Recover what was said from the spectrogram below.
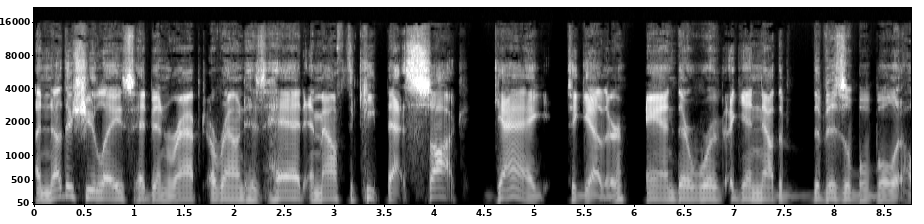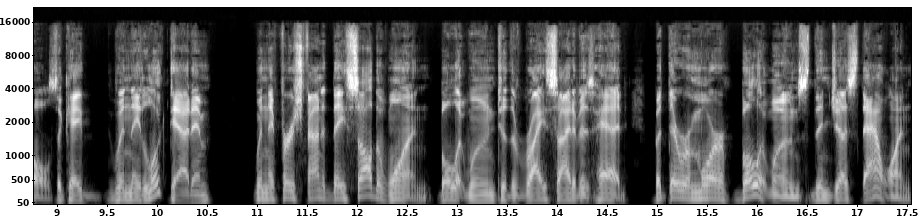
Another shoelace had been wrapped around his head and mouth to keep that sock gag together and there were again now the the visible bullet holes okay when they looked at him when they first found it they saw the one bullet wound to the right side of his head but there were more bullet wounds than just that one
